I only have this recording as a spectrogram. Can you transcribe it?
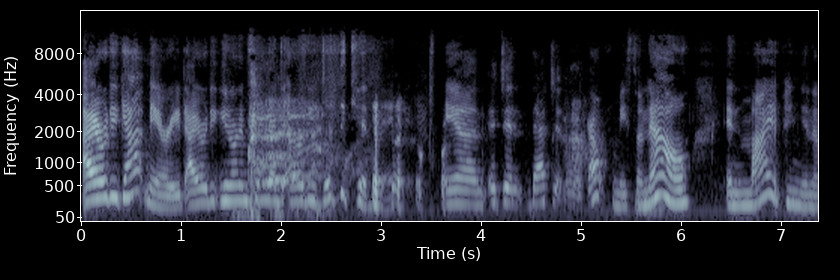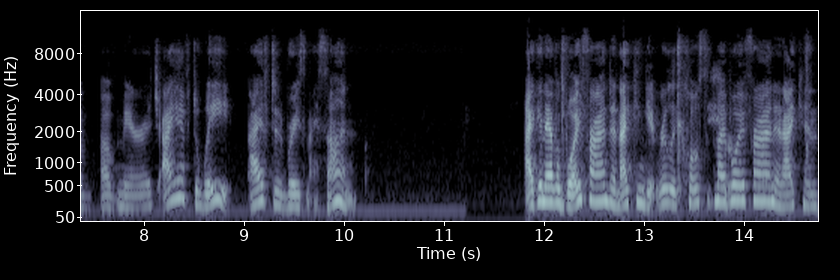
I already got married. I already, you know what I'm saying? I already did the kid thing, and it didn't. That didn't work out for me. So mm. now, in my opinion of, of marriage, I have to wait. I have to raise my son. I can have a boyfriend, and I can get really close with my boyfriend, and I can,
